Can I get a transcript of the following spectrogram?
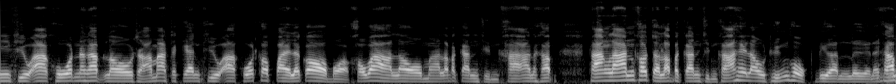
มี QR code นะครับ เราสามารถสแกน QR code เข้าไป แล้วก็บอกเขาว่าเรามารับประกันสินค้านะครับ ทางร้านเขาจะรับประกันสินค้าให้เราถึง 6 เดือนเลยนะครับ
